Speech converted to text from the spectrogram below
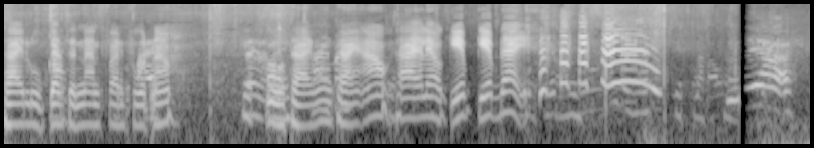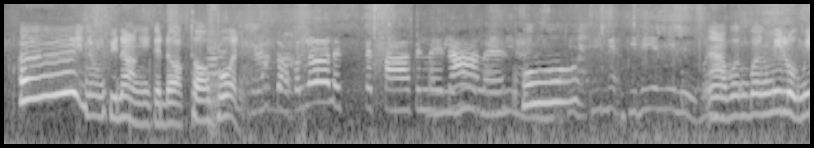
ถ่ายรูปกันสนันฟันฟุดเนาะกูถ่ายมึงถ่ายเอ้าถ่ายแล้วเก็บเก็บได้ เอ้ยน้องพี่น้องนี่กระดอกทองโพดดอกเบลเลอร์เลยเป็นตาเป็นเรดาร์เลยโอ้ยที่เนี่ยที่นี่นี่ลูกอ่าเบิ่งเบิ่งมีลูกมี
